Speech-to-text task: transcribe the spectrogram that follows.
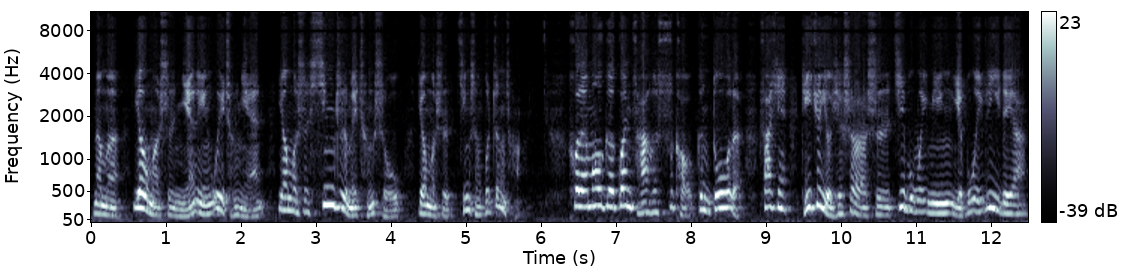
那么要么是年龄未成年，要么是心智没成熟，要么是精神不正常。后来，猫哥观察和思考更多了，发现的确有些事儿是既不为名也不为利的呀，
